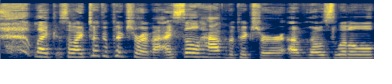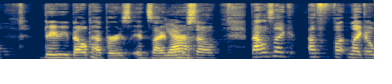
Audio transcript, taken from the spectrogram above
like, so I took a picture of it. I still have the picture of those little baby bell peppers inside yeah. there. So that was like a fu- like a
